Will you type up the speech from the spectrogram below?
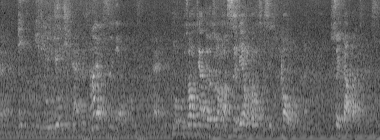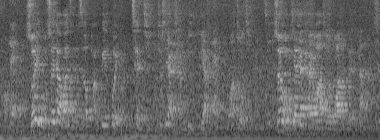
对。一一天平均起来就是。然后有四点五公尺。对，我补充一下，就是说哈，四点五公尺是以后我们隧道完成的时候。对。所以我隧道完成的时候，旁边会有趁机，就是像墙壁一样，我要做起来。是。所以我们现在在开挖的时候，挖的更大，是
